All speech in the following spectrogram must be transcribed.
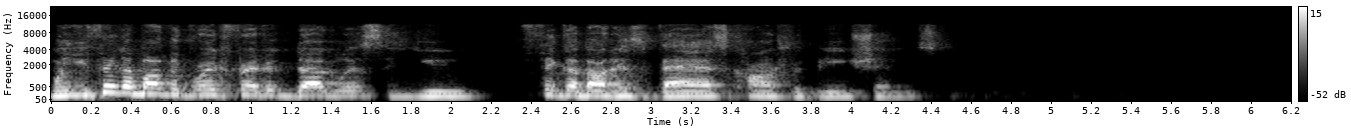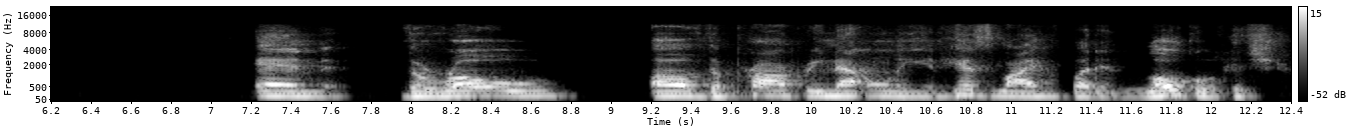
When you think about the great Frederick Douglass and you think about his vast contributions and the role of the property, not only in his life, but in local history.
